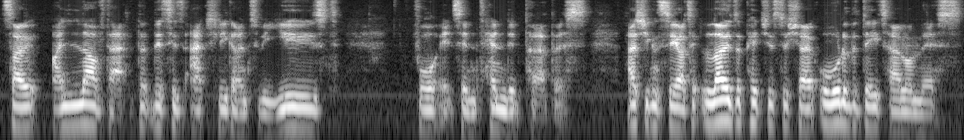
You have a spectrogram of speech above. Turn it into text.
So I love that, that this is actually going to be used for its intended purpose. As you can see, I took loads of pictures to show all of the detail on this,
